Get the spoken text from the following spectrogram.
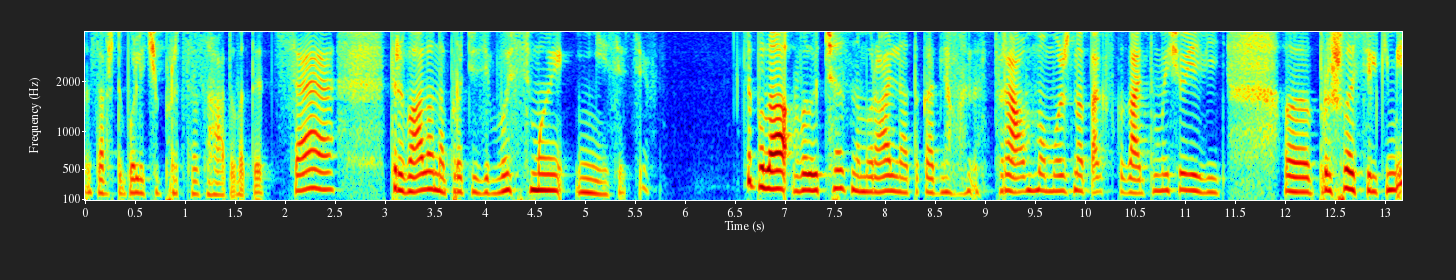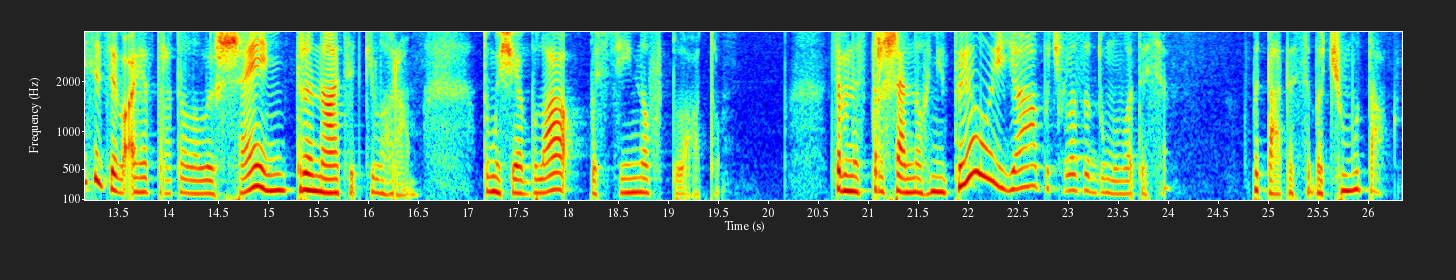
завжди боляче про це згадувати. Це тривало на протязі восьми місяців. Це була величезна моральна така для мене травма, можна так сказати, тому що уявіть, е, пройшло стільки місяців, а я втратила лише 13 кілограм, тому що я була постійно в плату. Це мене страшенно гнітило, і я почала задумуватися, питати себе, чому так?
